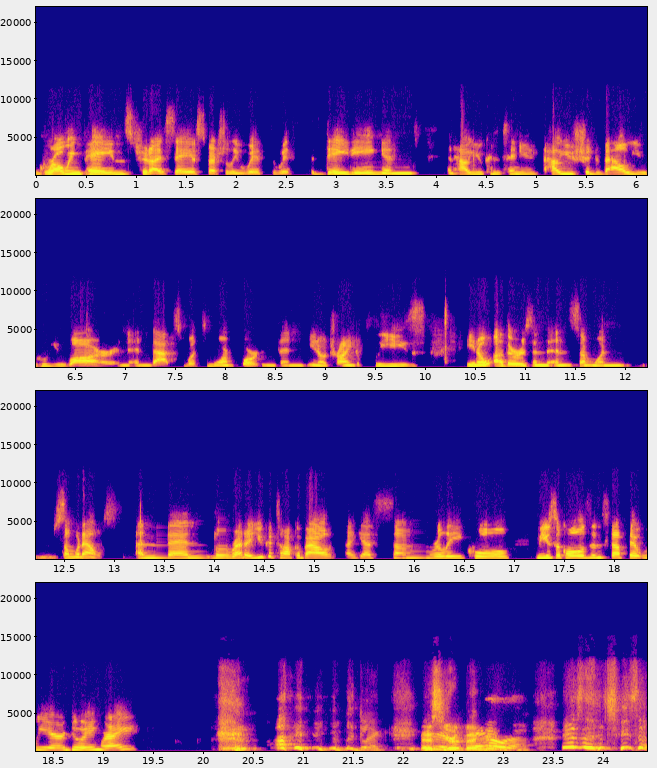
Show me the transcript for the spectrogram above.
growing pains, should I say, especially with with dating and and how you continue, how you should value who you are, and and that's what's more important than you know trying to please, you know, others and and someone someone else. And then Loretta, you could talk about, I guess, some really cool musicals and stuff that we are doing, right? you look like that's your thing. Isn't she said,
